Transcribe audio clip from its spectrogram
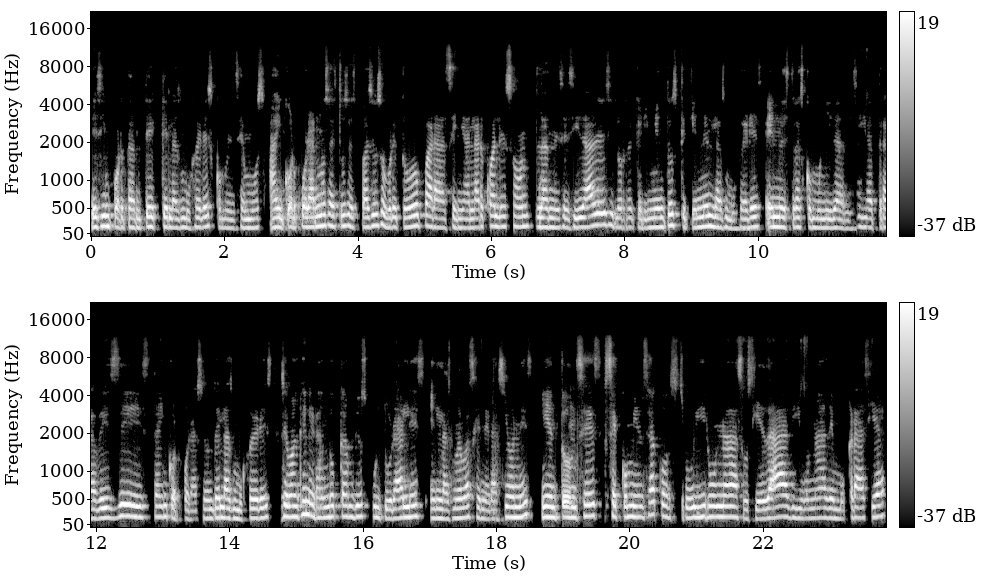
es importante que las mujeres comencemos a incorporarnos a estos espacios, sobre todo para señalar cuáles son las necesidades y los requerimientos que tienen las mujeres en nuestras comunidades. Y a través de esta incorporación de las mujeres se van generando cambios culturales en las nuevas generaciones y entonces se comienza a construir una sociedad y una democracia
